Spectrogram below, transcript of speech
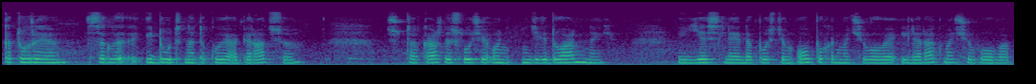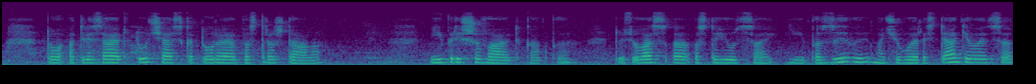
которые согла... идут на такую операцию, что каждый случай он индивидуальный. И если, допустим, опухоль мочевого или рак мочевого, что отрезают ту часть, которая пострадала. И пришивают как бы. То есть у вас э, остаются и позывы, мочевой растягивается,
